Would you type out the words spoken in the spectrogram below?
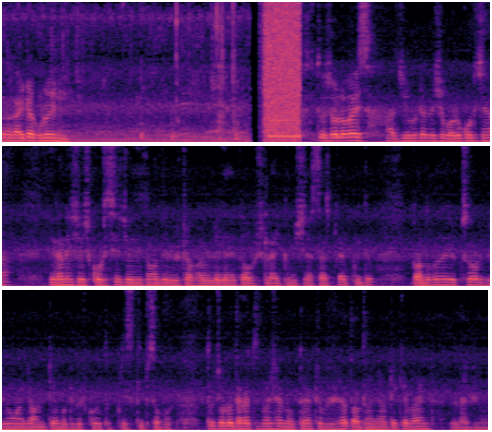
তোর গাড়িটা ঘুরে নি। তো চলো গাইস আজ ভিডিওটা বেশি বড় করছি না। এখানে শেষ করছি। যদি তোমাদের ভিডিওটা ভালো লেগে থাকে, অবশ্যই লাইক কমেন্ট শেয়ার সাবস্ক্রাইব করে দিও। বান্ধবদের এপিসোড ভিডিও মানে অনেকটাই মোটিভেট করো, তো প্লিজ কিপ সাপোর্ট তো চলো, দেখা যাচ্ছে তোমার সাথে নতুন একটা ভিডিও ততক্ষণ টেকে ব্যান্ড লাভ ইউ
